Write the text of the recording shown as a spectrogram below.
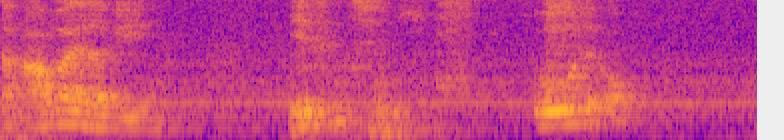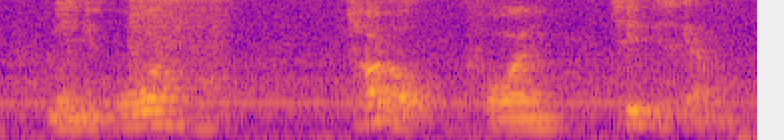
der arbejder vi effektivt 8 år, men vi bruger 12 år foran tv-skærmen.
